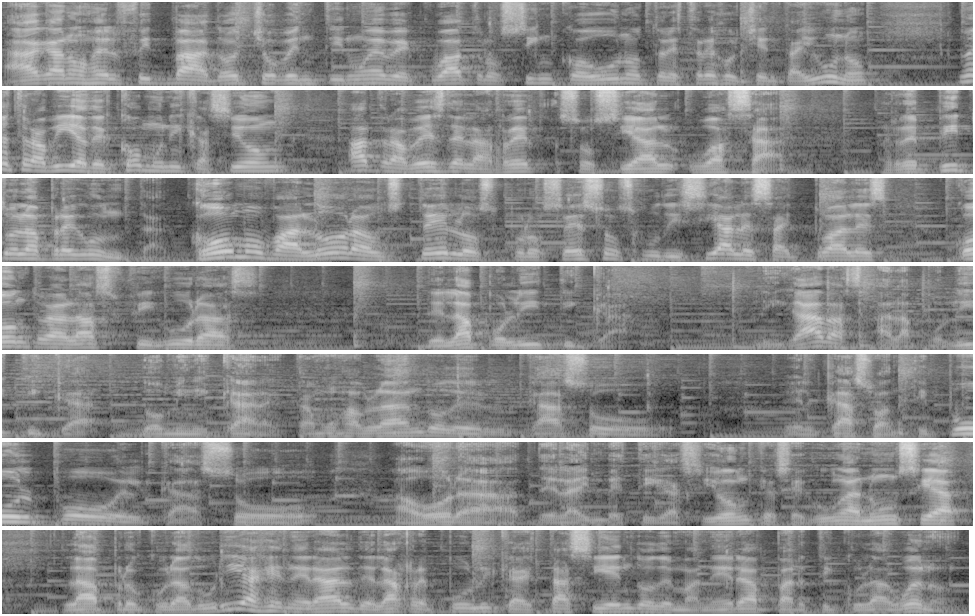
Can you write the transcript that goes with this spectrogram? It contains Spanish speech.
Háganos el feedback 829-451-3381, nuestra vía de comunicación a través de la red social WhatsApp. Repito la pregunta, ¿cómo valora usted los procesos judiciales actuales contra las figuras de la política, ligadas a la política dominicana? Estamos hablando del caso, el caso Antipulpo, el caso ahora de la investigación que según anuncia la Procuraduría General de la República está haciendo de manera particular, bueno,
